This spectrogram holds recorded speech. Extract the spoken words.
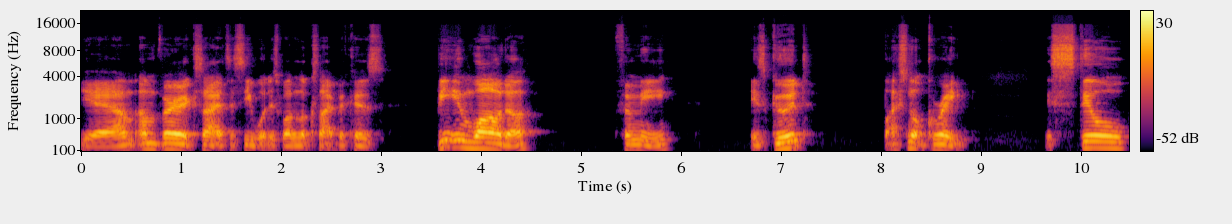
Yeah, I'm, I'm very excited to see what this one looks like because beating Wilder for me is good, but it's not great. It's still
